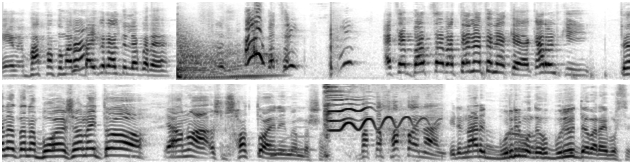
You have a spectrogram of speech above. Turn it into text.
এ, বাচ্চা তোমার লাগবে বাচ্চা আচ্ছা বাচ্চা বা তেনা তেনা কে? কারণ কি? তেনা তেনা বয়স নাই তো এখনও শক্ত হয় নাই মেম্বার সাহেব। বাচ্চা শক্ত হয় নাই? এটা নারী বুড়ির মধ্যে বুড়ি হইতে বাড়াই পড়ছে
